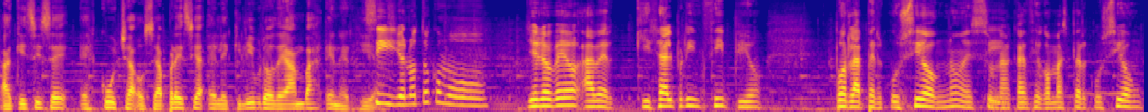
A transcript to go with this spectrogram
aquí sí se escucha o se aprecia el equilibrio de ambas energías. Sí, yo noto como... Yo lo veo, a ver, quizá al principio, por la percusión, ¿no? Es Sí. una canción con más percusión,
